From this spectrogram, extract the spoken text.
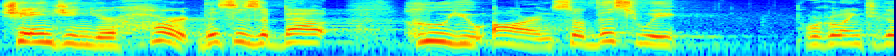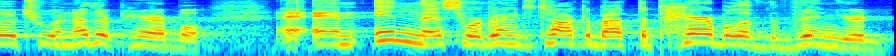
changing your heart. This is about who you are. And so this week, we're going to go to another parable. And in this, we're going to talk about the parable of the vineyard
